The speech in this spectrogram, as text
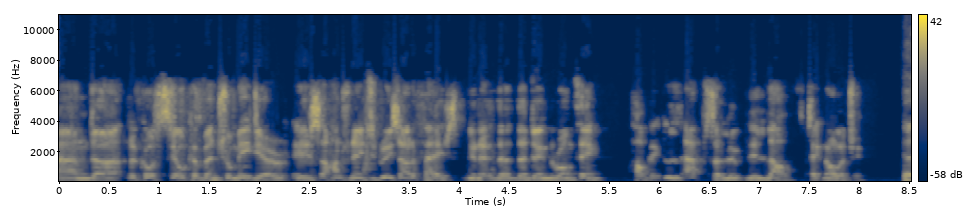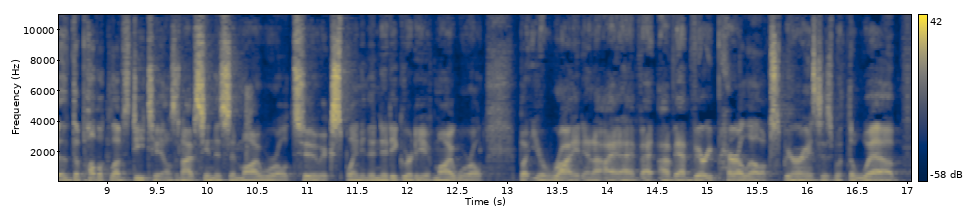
And, uh, and of course, the conventional media is 180 degrees out of phase. You know, they're, they're doing the wrong thing. Public absolutely love technology the public loves details, and I've seen this in my world too, explaining the nitty gritty of my world. But you're right, and I have I've had very parallel experiences with the web,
